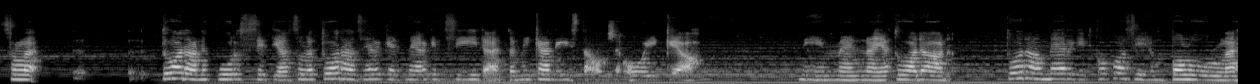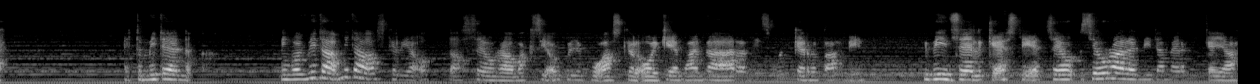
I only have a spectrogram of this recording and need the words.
Sulle tuodaan ne kurssit ja sulle tuodaan selkeät merkit siitä, että mikä niistä on se oikea, mihin mennä. Ja tuodaan, tuodaan merkit koko siihen polulle, että miten, niin kuin mitä, mitä askelia ottaa seuraavaksi, onko joku askel oikea vai väärä, niin sulle kerrotaan niin hyvin selkeästi, että seuraile niitä merkkejä,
